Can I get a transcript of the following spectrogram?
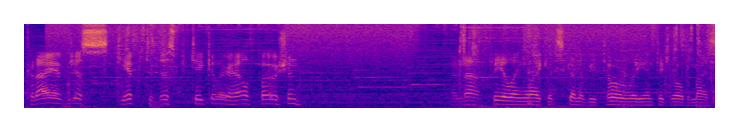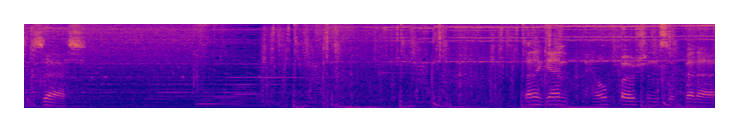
could I have just skipped this particular health potion? I'm not feeling like it's going to be totally integral to my success. Then again, health potions have been a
